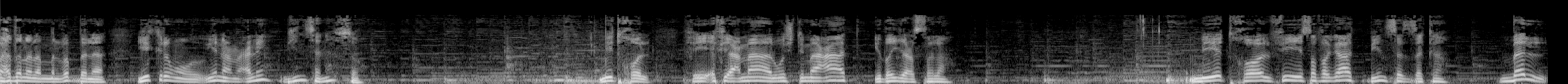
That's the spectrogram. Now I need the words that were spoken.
بعضنا لما ربنا يكرمه وينعم عليه بينسى نفسه. بيدخل في في أعمال واجتماعات يضيع الصلاة. بيدخل في صفقات بينسى الزكاة. بل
